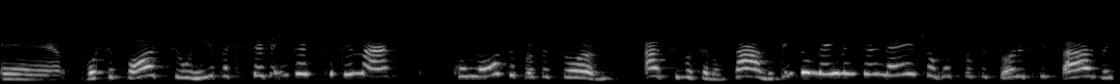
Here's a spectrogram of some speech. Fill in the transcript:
é, você pode se unir para que seja interdisciplinar com outro professor. Ah, se você não sabe, tem também na internet alguns professores que fazem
